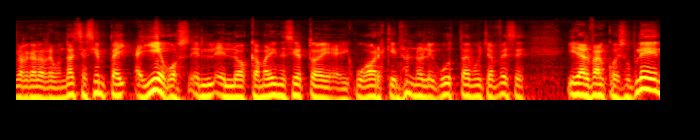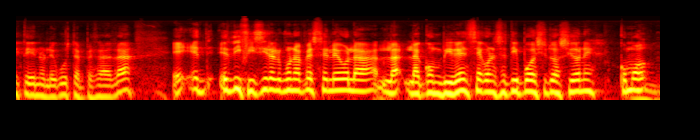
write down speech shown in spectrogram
valga la redundancia, siempre hay, egos en, los camarines, ¿cierto? Hay, jugadores que no, les gusta muchas veces ir al banco de suplente, no les gusta empezar atrás. Eh, es, difícil algunas veces, Leo, la, la, convivencia con ese tipo de situaciones. ¿Cómo.? Mm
